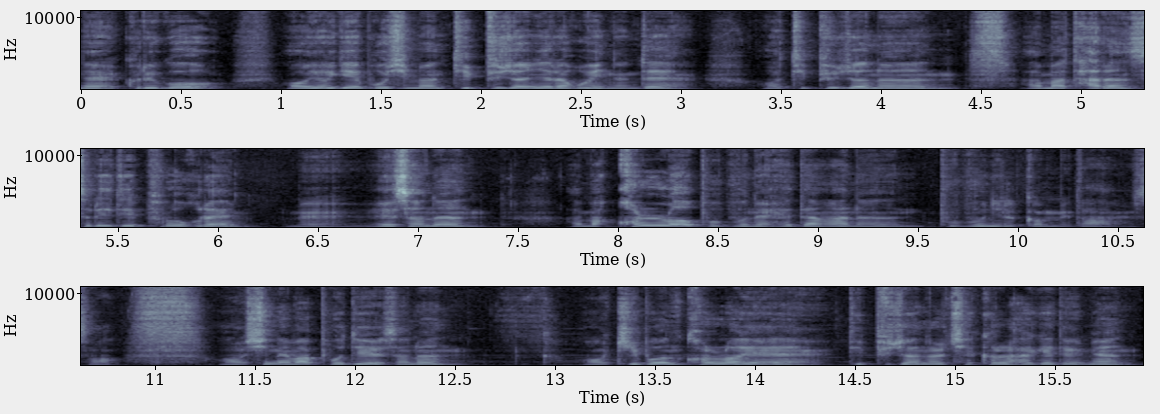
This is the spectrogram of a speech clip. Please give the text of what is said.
네, 그리고 어, 여기에 보시면 디퓨전이라고 있는데 어, 디퓨전은 아마 다른 3D 프로그램에서는 아마 컬러 부분에 해당하는 부분일 겁니다. 그래서 어, 시네마 4D에서는 어, 기본 컬러에 디퓨전을 체크를 하게 되면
